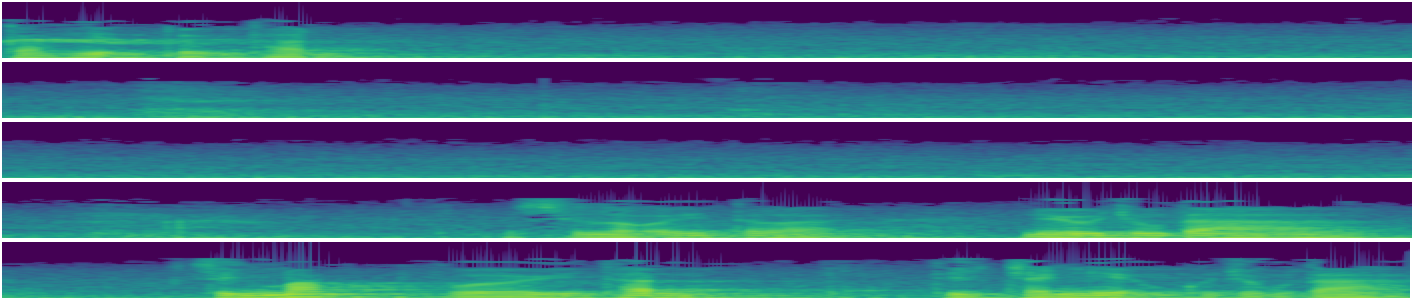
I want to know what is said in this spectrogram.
các hiện tượng thân. À, xin lỗi tức là nếu chúng ta dính mắc với thân thì chánh niệm của chúng ta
